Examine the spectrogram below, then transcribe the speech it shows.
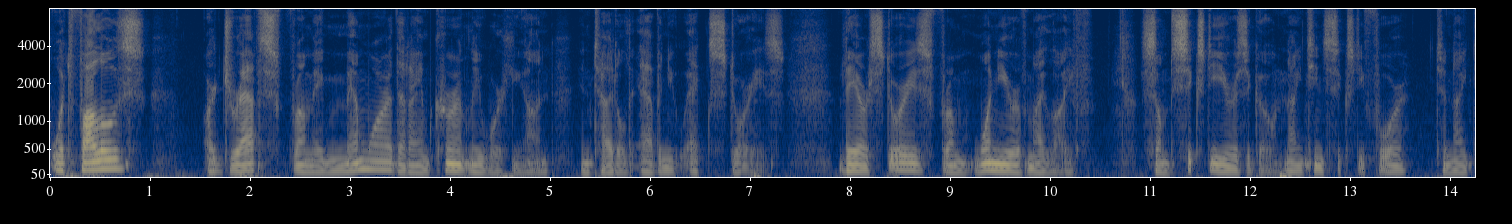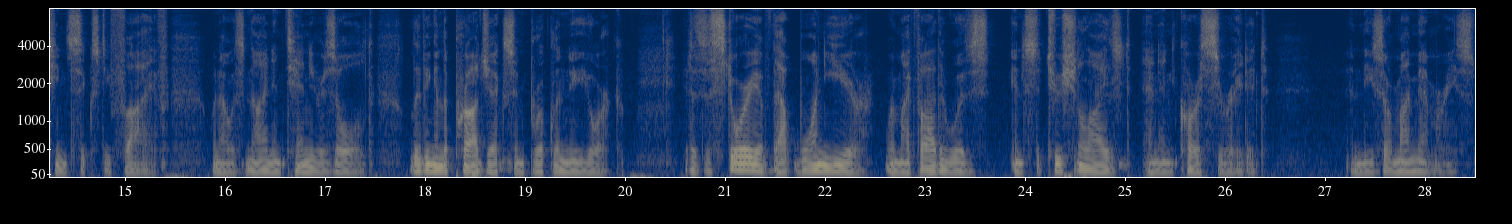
What follows are drafts from a memoir that I am currently working on entitled Avenue X Stories. They are stories from one year of my life, some 60 years ago, 1964 to 1965, when I was 9 and 10 years old, living in the projects in Brooklyn, New York. It is a story of that one year when my father was institutionalized and incarcerated. And these are my memories.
